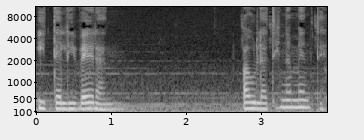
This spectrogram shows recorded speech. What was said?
y te liberan paulatinamente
